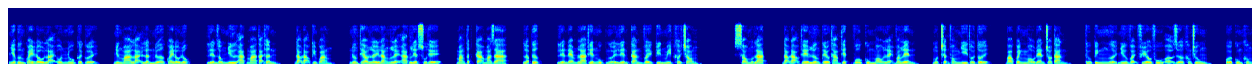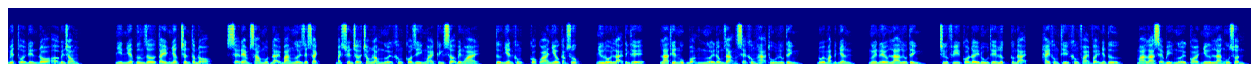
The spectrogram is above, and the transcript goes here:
Nhiếp ưng quay đầu lại ôn nhu cười cười, nhưng mà lại lần nữa quay đầu lúc, liền giống như ác ma tại thân, đạo đạo kim quang nương theo lấy lăng lệ ác liệt xu thế, mang tất cả mà ra, lập tức, liền đem la thiên ngục người liền can vây kín mít khởi trong. Sau một lát, đạo đạo thê lương kêu thảm thiết vô cùng mau lẹ vang lên, một trận phong nhi thổi tới, bao quanh màu đen cho tản tự kinh người như vậy phiêu phủ ở giữa không trung, cuối cùng không biết thổi đến đó ở bên trong. Nhìn nhiếp ứng giơ tay nhấc chân tầm đó, sẽ đem sao một đại ba người giết sạch, bạch xuyên chờ trong lòng người không có gì ngoài kính sợ bên ngoài, tự nhiên không có quá nhiều cảm xúc, như đổi lại tình thế, la thiên ngục bọn người đồng dạng sẽ không hạ thủ lưu tình, đối mặt địch nhân, ngươi nếu là lưu tình, trừ phi có đầy đủ thế lực cường đại hay không thì không phải vậy nhân tử, mà là sẽ bị người coi như là ngu xuẩn.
